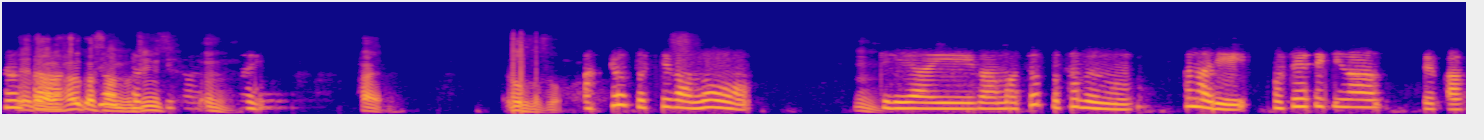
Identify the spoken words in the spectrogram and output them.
なんでだから、はるかさんの人生うん、はい。はい。どうぞどうぞ。あ、京都滋賀のうん知。り合いが、まあ、ちょっと多分、かなり個性的な、というか、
